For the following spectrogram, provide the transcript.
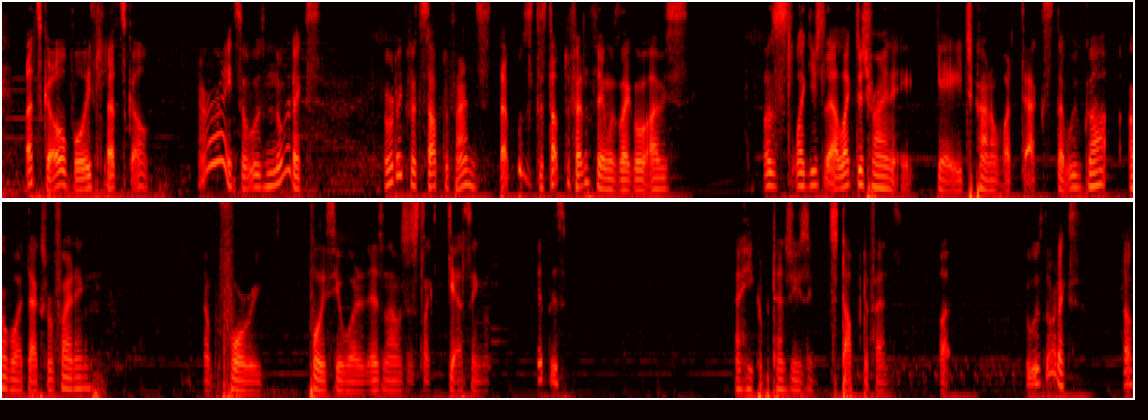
Let's go, boys. Let's go. Alright, so it was Nordics. Nordics with stop defense. That was the stop defense thing was like well, I was I was like usually I like to try and gauge kind of what decks that we've got or what decks we're fighting you know, before we fully see what it is. And I was just like guessing, get this. And he could potentially use stop defense, but it was Nordics. So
